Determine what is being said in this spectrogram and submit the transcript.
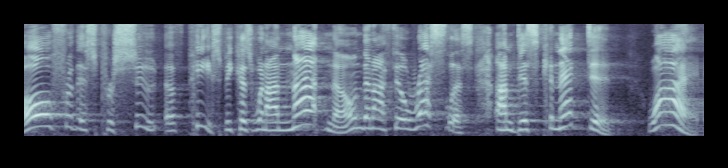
All for this pursuit of peace. Because when I'm not known, then I feel restless. I'm disconnected. Why?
